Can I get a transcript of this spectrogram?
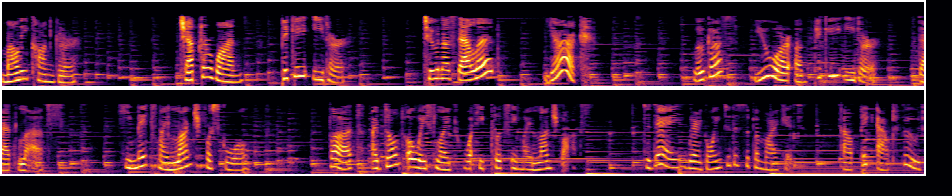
Molli Conger. Chapter 1 Picky Eater. Tuna salad? Yuck! Lucas, you are a picky eater. Dad laughs. He makes my lunch for school. But I don't always like what he puts in my lunchbox. Today we're going to the supermarket. I'll pick out food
